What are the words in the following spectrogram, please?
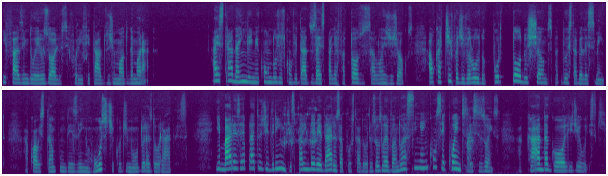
e fazem doer os olhos se forem fitados de modo demorado. A estrada íngreme conduz os convidados a espalhafatosos salões de jogos, ao catifa de veludo por todo o chão do estabelecimento, a qual estampa um desenho rústico de molduras douradas e bares repletos de drinks para embebedar os apostadores, os levando assim a inconsequentes decisões a cada gole de uísque.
